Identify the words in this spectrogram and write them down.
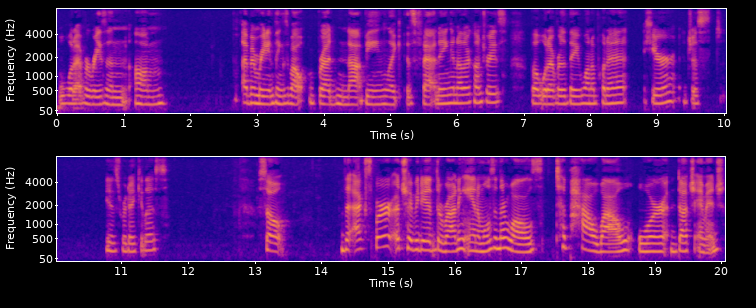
whatever reason. Um I've been reading things about bread not being like as fattening in other countries, but whatever they want to put in it here just is ridiculous. So, the expert attributed the rotting animals in their walls to powwow or Dutch image,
